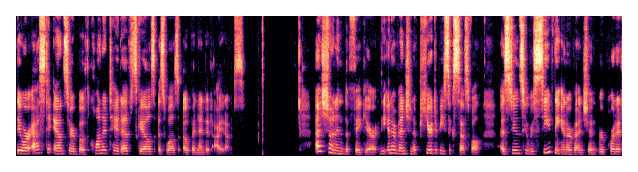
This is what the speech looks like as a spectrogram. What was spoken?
They were asked to answer both quantitative scales as well as open-ended items. As shown in the figure, the intervention appeared to be successful as students who received the intervention reported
